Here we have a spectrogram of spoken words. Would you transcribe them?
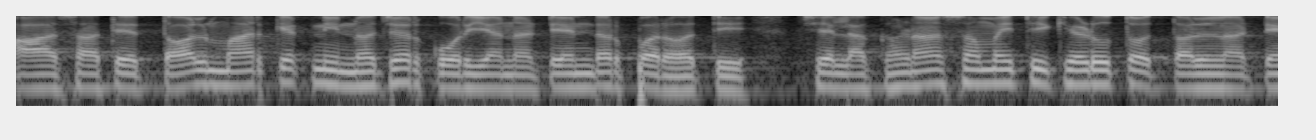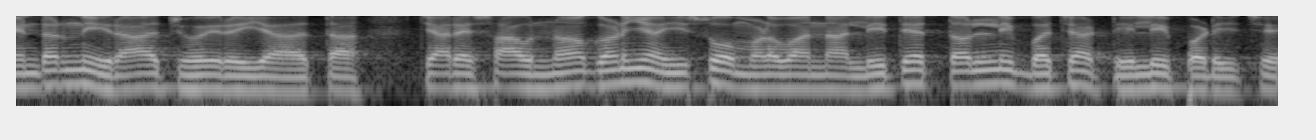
આ સાથે તલ માર્કેટની નજર કોરિયાના ટેન્ડર પર હતી. છેલ્લા ઘણા સમયથી ખેડૂતો તલના ટેન્ડરની રાહ જોઈ રહ્યા હતા. ત્યારે સાવ ન ગણ્ય હિસ્સો મળવાના લીધે તલની બજાર ઢીલી પડી છે.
